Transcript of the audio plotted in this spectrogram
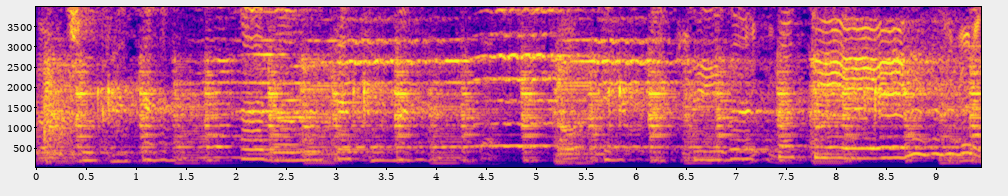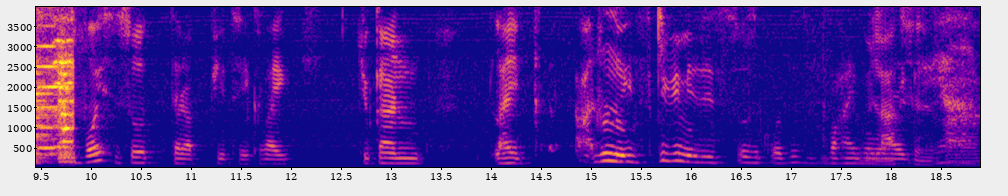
Ночью гроза, voice is so therapeutic. Like, you can, like, I don't know, it's giving me this, what's it called, this vibe. of, Relaxing. Like, yeah. um,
